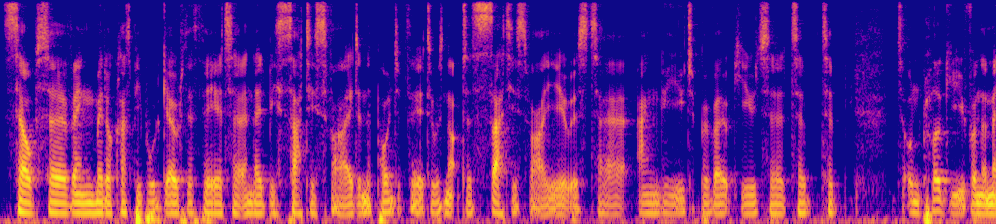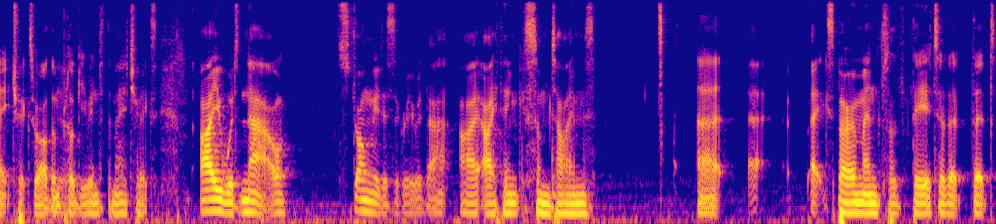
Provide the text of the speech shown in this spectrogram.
self-serving. Middle class people would go to the theatre and they'd be satisfied, and the point of theatre was not to satisfy you, it was to anger you, to provoke you, to to to, to unplug you from the matrix rather than Yeah. plug you into the matrix. I would now strongly disagree with that. I, I think sometimes uh, uh, experimental theatre that, that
